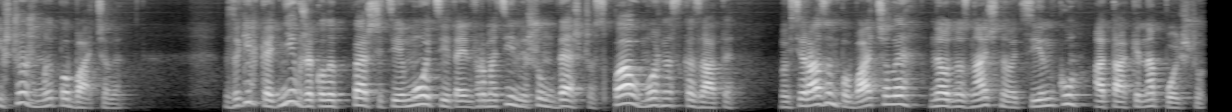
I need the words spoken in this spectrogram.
І що ж ми побачили? За кілька днів, вже коли перші ці емоції та інформаційний шум дещо спав, можна сказати, ми всі разом побачили неоднозначну оцінку атаки на Польщу.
